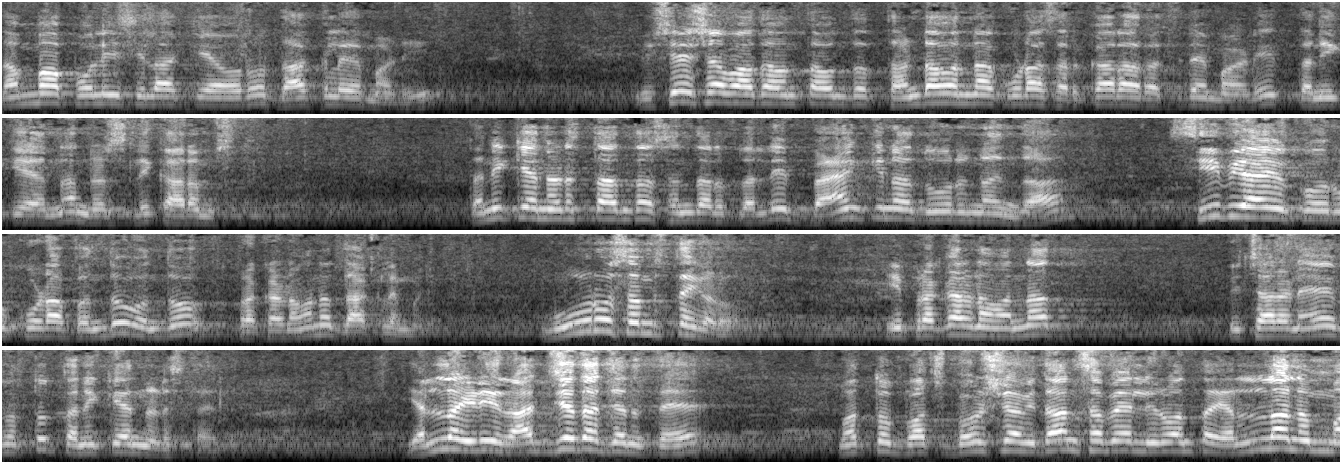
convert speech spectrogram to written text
ನಮ್ಮ ಪೊಲೀಸ್ ಇಲಾಖೆಯವರು ದಾಖಲೆ ಮಾಡಿ ವಿಶೇಷವಾದಂಥ ಒಂದು ತಂಡವನ್ನ ಕೂಡ ಸರ್ಕಾರ ರಚನೆ ಮಾಡಿ ತನಿಖೆಯನ್ನ ನಡೆಸಲಿಕ್ಕೆ ಆರಂಭಿಸಿತು ತನಿಖೆ ನಡೆಸ್ತಾ ಇದ್ದ ಸಂದರ್ಭದಲ್ಲಿ ಬ್ಯಾಂಕಿನ ದೂರಿನಿಂದ ಸಿ ಬಿ ಐವರು ಕೂಡ ಬಂದು ಒಂದು ಪ್ರಕರಣವನ್ನು ದಾಖಲೆ ಮಾಡಿ ಮೂರು ಸಂಸ್ಥೆಗಳು ಈ ಪ್ರಕರಣವನ್ನು ವಿಚಾರಣೆ ಮತ್ತು ತನಿಖೆಯನ್ನು ನಡೆಸ್ತಾ ಇದೆ ಎಲ್ಲ ಇಡೀ ರಾಜ್ಯದ ಜನತೆ ಮತ್ತು ಭವಿಷ್ಯ ವಿಧಾನಸಭೆಯಲ್ಲಿರುವಂಥ ಎಲ್ಲ ನಮ್ಮ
